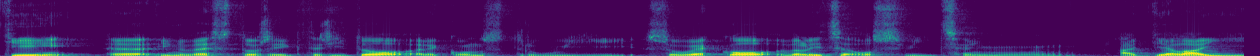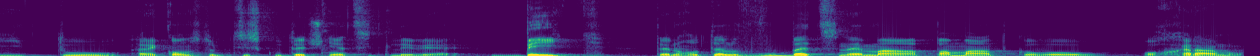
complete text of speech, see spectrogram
Ti eh, investoři, kteří to rekonstruují, jsou jako velice osvícení a dělají tu rekonstrukci skutečně citlivě. Byť ten hotel vůbec nemá památkovou ochranu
